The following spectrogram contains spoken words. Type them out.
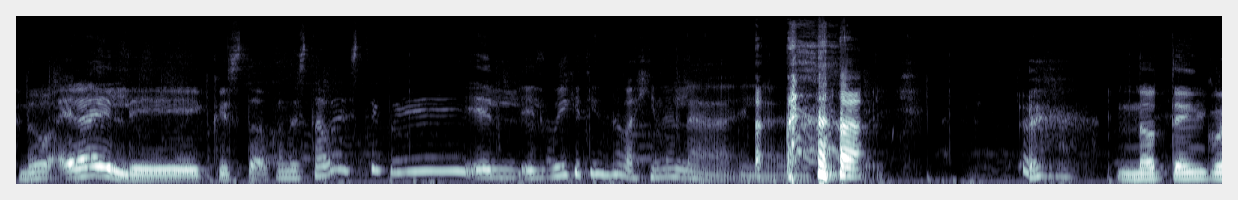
No, era el de que estaba, cuando estaba este güey, el, el güey que tiene una vagina en la... En la en güey. No tengo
